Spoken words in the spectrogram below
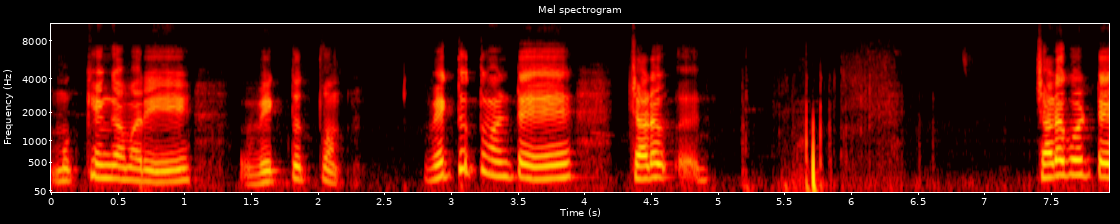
ముఖ్యంగా మరి వ్యక్తిత్వం. వ్యక్తిత్వం అంటే చెడు చెడగొట్టే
